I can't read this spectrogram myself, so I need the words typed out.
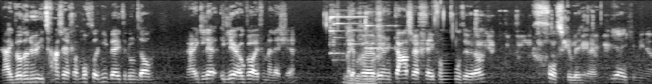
ja, ik wilde nu iets gaan zeggen, mochten we het niet beter doen dan... Ja, ik, leer, ik leer ook wel even mijn lesje. Hè. Ik heb eh, weer een kaas weggegeven van 100 euro. Godskeleer. Jeetje mina.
